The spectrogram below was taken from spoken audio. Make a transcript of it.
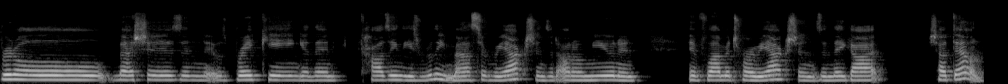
brittle meshes and it was breaking and then causing these really massive reactions and autoimmune and inflammatory reactions and they got shut down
